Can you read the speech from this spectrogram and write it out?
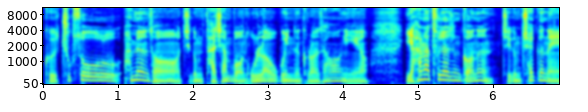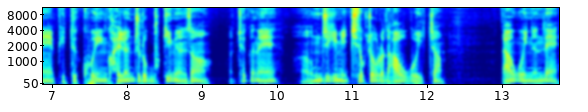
그 축소하면서 지금 다시 한번 올라오고 있는 그런 상황이에요. 이 하나투자증권은 지금 최근에 비트코인 관련주로 묶이면서 최근에 어, 움직임이 지속적으로 나오고 있죠. 나오고 있는데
